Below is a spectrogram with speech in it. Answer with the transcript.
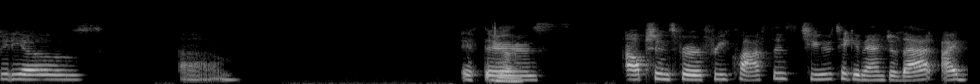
videos um if there's yeah. options for free classes too, take advantage of that. I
